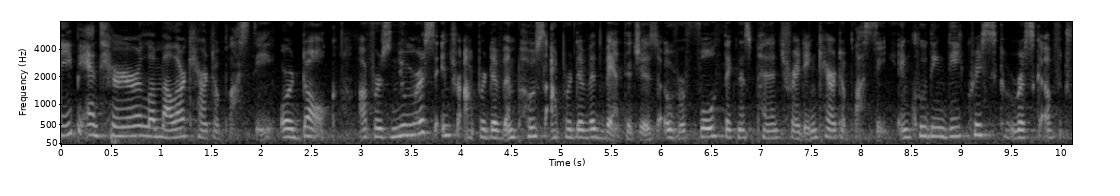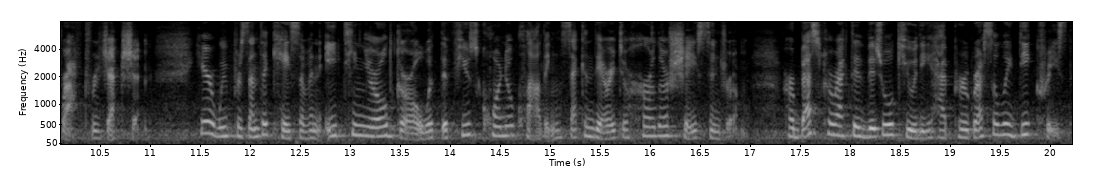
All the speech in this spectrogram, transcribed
Deep anterior lamellar keratoplasty, or DALK, offers numerous intraoperative and postoperative advantages over full thickness penetrating keratoplasty, including decreased risk of graft rejection. Here we present a case of an 18 year old girl with diffuse corneal clouding secondary to Hurler Scheie syndrome. Her best corrected visual acuity had progressively decreased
